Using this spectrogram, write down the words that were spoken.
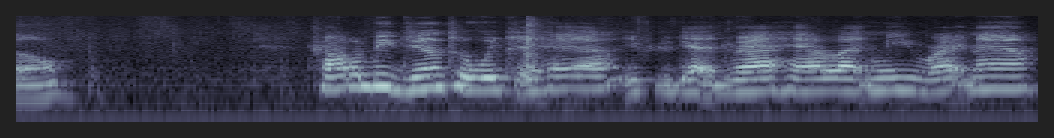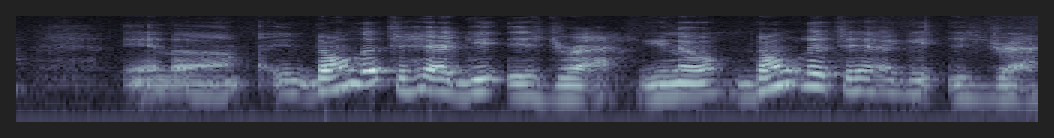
So, try to be gentle with your hair if you got dry hair like me right now. And, uh, and don't let your hair get this dry, you know. Don't let your hair get this dry.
